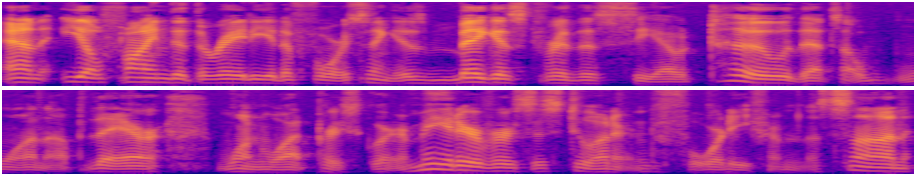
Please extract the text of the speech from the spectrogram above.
And you'll find that the radiative forcing is biggest for the CO2. That's a 1 up there, 1 watt per square meter versus 240 from the sun.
